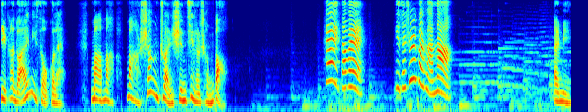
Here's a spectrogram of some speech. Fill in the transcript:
一看到艾米走过来，妈妈马上转身进了城堡。你在这儿干嘛呢？艾米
